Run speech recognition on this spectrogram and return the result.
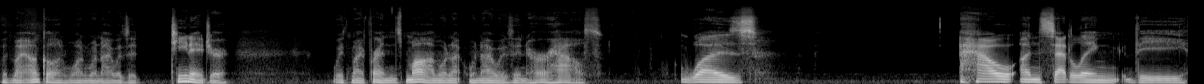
with my uncle and one when I was a teenager with my friend's mom when I, when I was in her house, was how unsettling the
